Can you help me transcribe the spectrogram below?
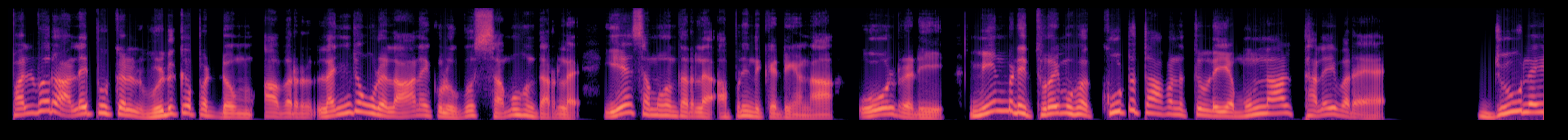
பல்வேறு அழைப்புகள் விடுக்கப்பட்டும் அவர் லஞ்ச ஊழல் ஆணைக்குழுவுக்கு சமூகம் தரல. ஏன் சமூகம் தரல அப்படின்னு கேட்டீங்கன்னா ஆல்ரெடி மீன்பிடி துறைமுக கூட்டுத்தாபனத்துடைய முன்னாள் தலைவரை ஜூலை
